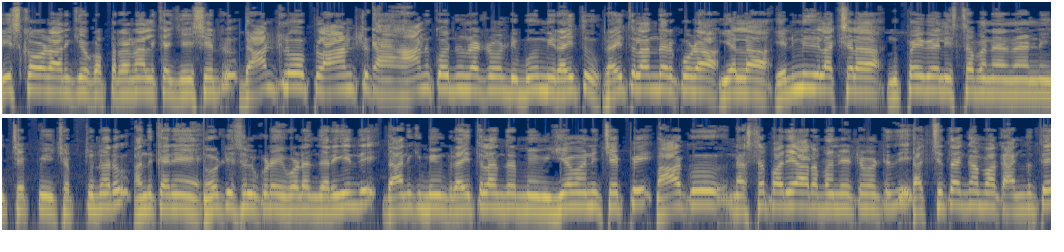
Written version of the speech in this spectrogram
తీసుకోవడానికి ఒక ప్రణాళిక చేసిండ్రు. దాంట్లో ప్లాంట్ ఆనుకొని ఉన్నటువంటి భూమి రైతు రైతులందరూ కూడా ఇలా ఎనిమిది లక్షల ముప్పై వేలు ఇస్తామని అని చెప్పి చెప్తున్నారు. అందుకనే నోటీసులు కూడా ఇవ్వడం జరిగింది. దానికి మేము రైతులందరూ మేము ఇవ్వమని చెప్పి మాకు నష్టపరిహారం అనేటువంటిది ఖచ్చితంగా మాకు అందితే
